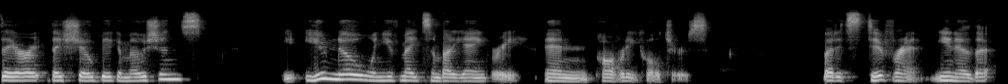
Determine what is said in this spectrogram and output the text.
They are they show big emotions you know when you've made somebody angry in poverty cultures but it's different you know that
